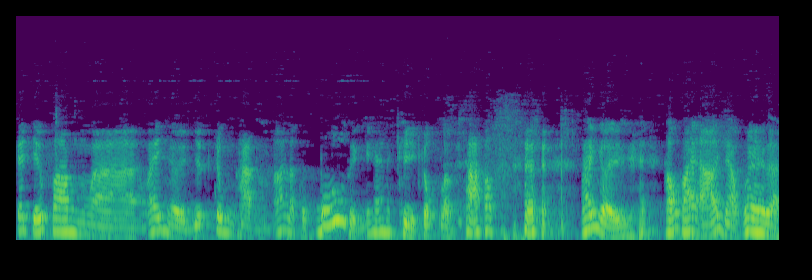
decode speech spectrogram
cái chữ phong mà mấy người dịch trung thành nói là cục bú thì nghe nó kỳ cục làm sao? Mấy người không phải ở nhà quê rồi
